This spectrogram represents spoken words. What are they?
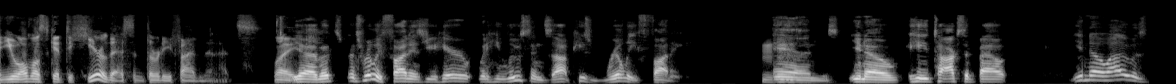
And you almost get to hear this in 35 minutes. Like, yeah, that's it's really fun as you hear when he loosens up, he's really funny. mhm. and you know he talks about you know i was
